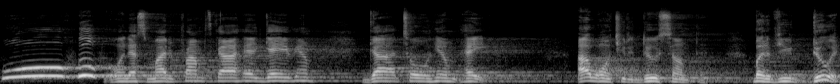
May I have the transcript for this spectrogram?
Woo, woo. When that's a mighty promise God had gave him, God told him, hey, I want you to do something. But if you do it,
